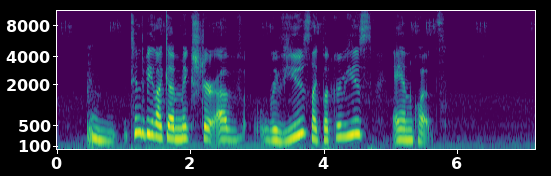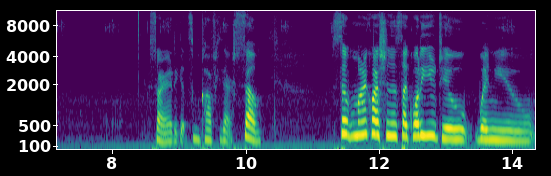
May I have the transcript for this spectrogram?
tend to be like a mixture of reviews, like book reviews, and quotes. Sorry, I had to get some coffee there. So, so my question is like, what do you do when you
